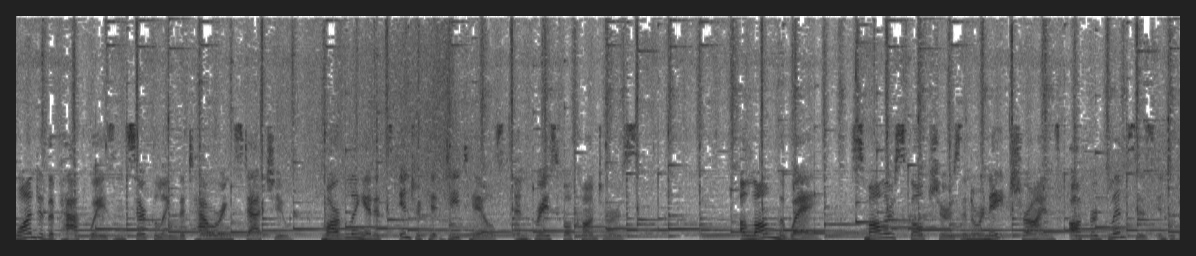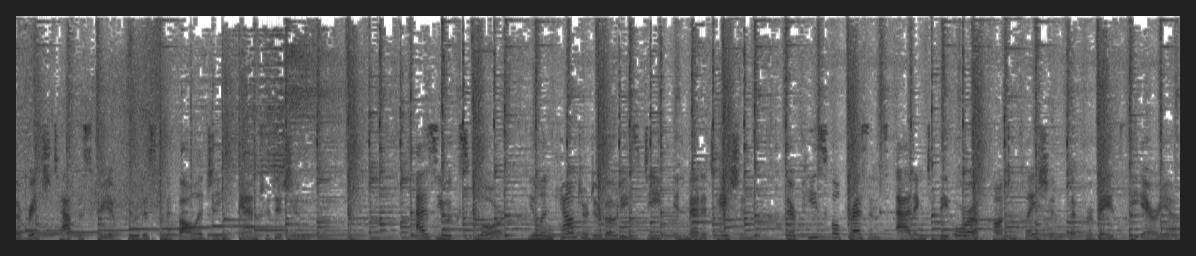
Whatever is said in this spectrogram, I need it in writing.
Wander the pathways encircling the towering statue, marveling at its intricate details and graceful contours. Along the way, smaller sculptures and ornate shrines offer glimpses into the rich tapestry of Buddhist mythology and tradition. As you explore, you'll encounter devotees deep in meditation, their peaceful presence adding to the aura of contemplation that pervades the area.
